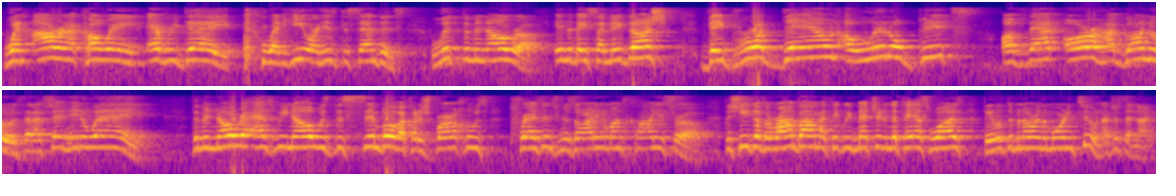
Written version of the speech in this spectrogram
when Aaron HaKohen, every day, when he or his descendants lit the menorah in the Beis HaMikdash, they brought down a little bit of that Or Haganuz that Hashem hid away. The menorah, as we know, was the symbol of HaKadosh Baruch Hu's presence residing amongst Klal Yisrael. The sheet of the Rambam, I think we've mentioned in the past, was they lit the menorah in the morning too, not just at night.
